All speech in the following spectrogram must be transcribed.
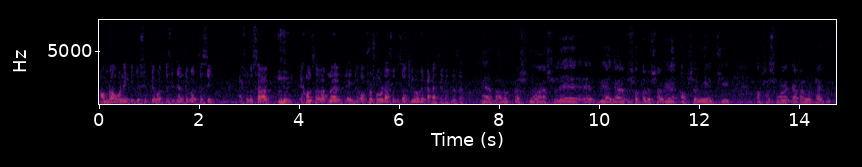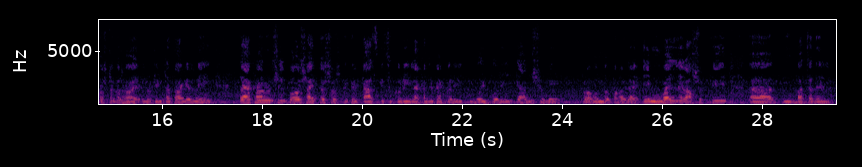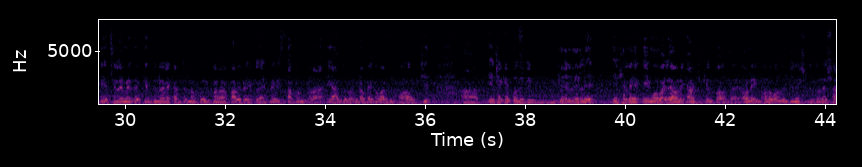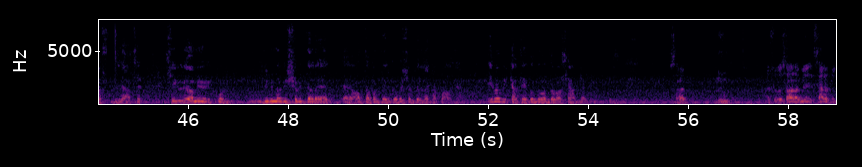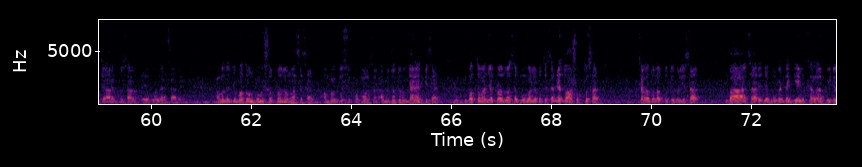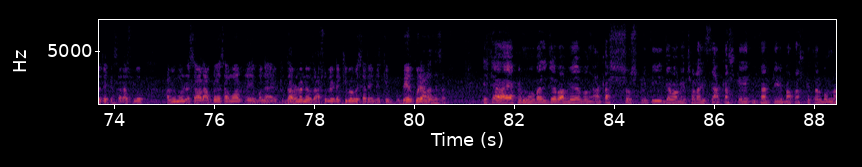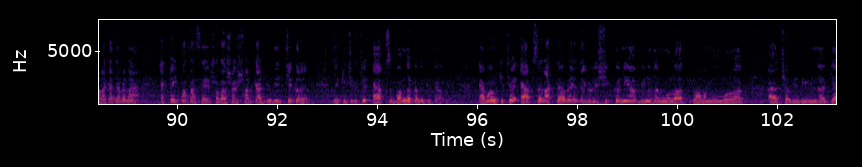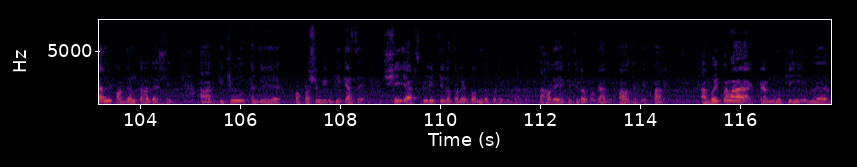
আমরাও অনেক কিছু শিখতে পারতেছি, জানতে পারতেছি। আসলে স্যার, এখন স্যার আপনার এই যে অবসর সময়টা আসলে স্যার কীভাবে কাটাচ্ছেন আপনার স্যার? হ্যাঁ ভালো প্রশ্ন। আসলে দুই হাজার সতেরো সালে অবসর নিয়েছি। অবসর সময় কাটানোটা খুব কষ্টকর হয় রুটিনটা তো আগের নেই। তো এখন শিল্প, সাহিত্য, সংস্কৃতির কাজ কিছু করি, লেখাজোখা করি, বই পড়ি, গান শুনি, প্রবন্ধ পড়া যায়। এই মোবাইলের আসক্তি বাচ্চাদেরকে ছেলে মেয়েদেরকে দূরে রাখার জন্য বই পড়া, পারিবারিক লাইব্রেরি স্থাপন করা, এই আন্দোলনটা বেগবান হওয়া উচিত। আর এটাকে পজিটিভ দিকে নিলে এখানে এই মোবাইলে অনেক আর্টিকেল পাওয়া যায়। অনেক ভালো ভালো জিনিস গুগলে সার্চ দিলে আছে। সেগুলিও আমি পড়ি। বিভিন্ন বিশ্ববিদ্যালয়ের অধ্যাপকদের, গবেষকদের লেখা পাওয়া যায়। এইভাবেই কাটে বন্ধু বান্ধব আসে, আড্ডা দিই। স্যার, আসলে স্যার, আমি স্যারের প্রতি আর একটু স্যার মানে স্যার আমাদের যে বর্তমান ভবিষ্যৎ প্রজন্ম আছে, স্যার একটু শিক্ষক মানুষ স্যার। আমি যতটুকু জানি আর কি, স্যার, বর্তমান যে প্রজন্ম স্যার, মোবাইলের প্রতি, স্যার, এত আসক্ত, স্যার। খেলাধুলার প্রতি বলি, স্যার, বা, স্যার, এই যে মোবাইলতে গেম খেলা, ভিডিও দেখে, স্যার, আসলে আমি মনে, স্যার, আপনার কাছে আমার মানে একটু ধারণা নেওয়া আসলে এটা কীভাবে, স্যার, এদেরকে বের করে আনা যায়, স্যার? এটা এখন মোবাইল যেভাবে এবং আকাশ সংস্কৃতি যেভাবে ছড়াইছে, আকাশকে, ইথারকে, বাতাসকে তো বন্ধ রাখা যাবে না। একটাই পথ আছে, সদাশয় সরকার যদি ইচ্ছে করেন যে কিছু কিছু অ্যাপস বন্ধ করে দিতে হবে। এমন কিছু অ্যাপস রাখতে হবে যেগুলি শিক্ষণীয়, বিনোদনমূলক, ভ্রমণমূলক ছবি, বিভিন্ন জ্ঞান অর্জন করা যায় সেই। আর কিছু যে অপ্রাসঙ্গিক দিক আছে, সেই অ্যাপসগুলি চিরতরে বন্ধ করে দিতে হবে। তাহলে কিছুটা উপকার পাওয়া যেতে পারে। আর বই পড়া মুখী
